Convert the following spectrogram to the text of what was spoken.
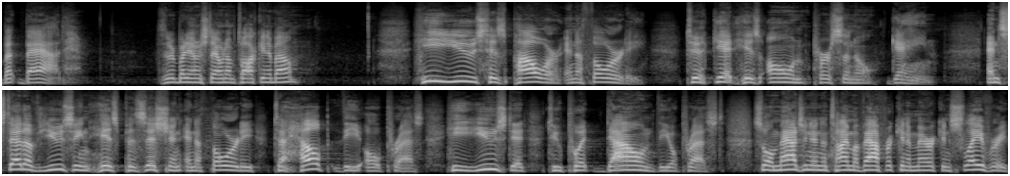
but bad. Does everybody understand what I'm talking about? He used his power and authority to get his own personal gain. Instead of using his position and authority to help the oppressed, he used it to put down the oppressed. So imagine in a time of African American slavery,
